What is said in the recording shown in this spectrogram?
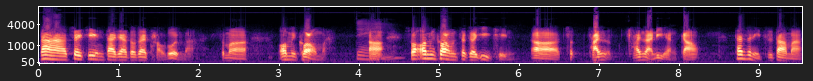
那最近大家都在讨论嘛，什么奥密克戎嘛，对啊，说奥密克戎这个疫情啊传传传染力很高，但是你知道吗？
